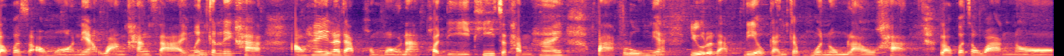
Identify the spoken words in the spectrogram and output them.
เราก็จะเอาหมอนเนี่ยวางข้างซ้ายเหมือนกันเลยค่ะ เอาให้ระดับของหมอนอะพอดีที่จะทำให้ปากลูกเนี่ยอยู่ระดับเดียวกันกับหัวนมเราค่ะ เราก็จะวางน้อง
